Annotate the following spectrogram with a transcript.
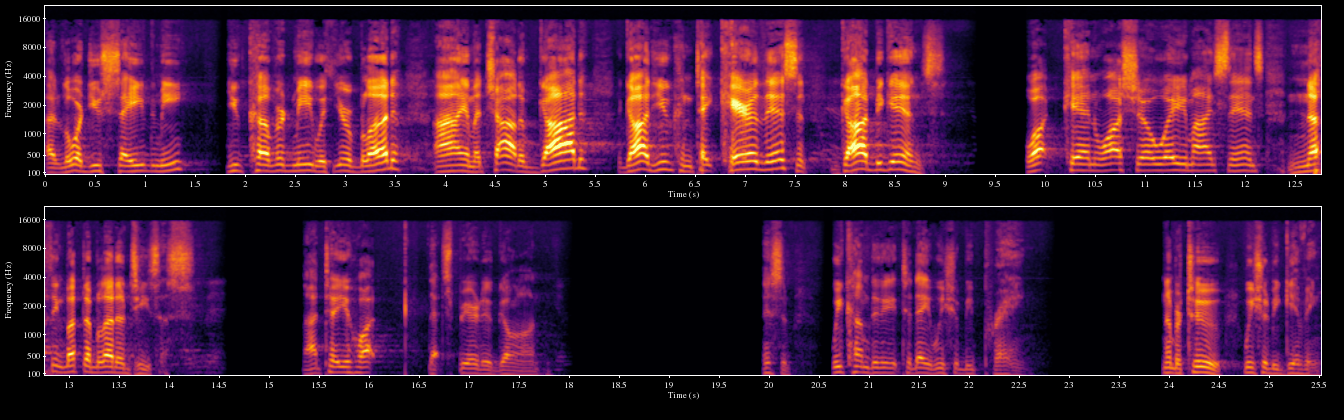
uh, Lord, you saved me. You covered me with your blood. I am a child of God. God, you can take care of this. And God begins. What can wash away my sins? Nothing but the blood of Jesus. I tell you what, that spirit is gone. Listen, we come to today, we should be praying. Number two, we should be giving.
